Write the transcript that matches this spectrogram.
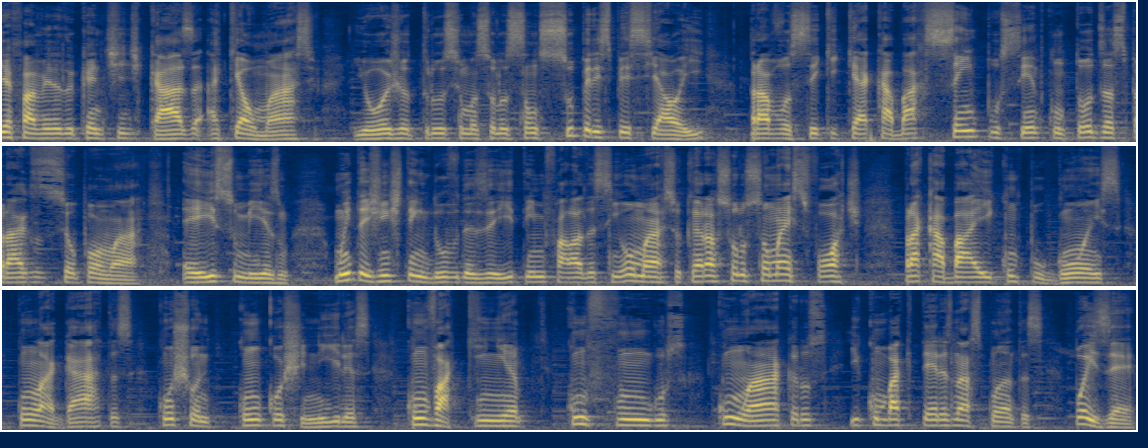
dia, família do Cantinho de Casa, aqui é o Márcio e hoje eu trouxe uma solução super especial aí para você que quer acabar 100% com todas as pragas do seu pomar. É isso mesmo. Muita gente tem dúvidas aí, tem me falado assim: "Ô Márcio, eu quero a solução mais forte para acabar aí com pulgões, com lagartas, com, com cochinilhas, com vaquinha, com fungos, com ácaros e com bactérias nas plantas". Pois é.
